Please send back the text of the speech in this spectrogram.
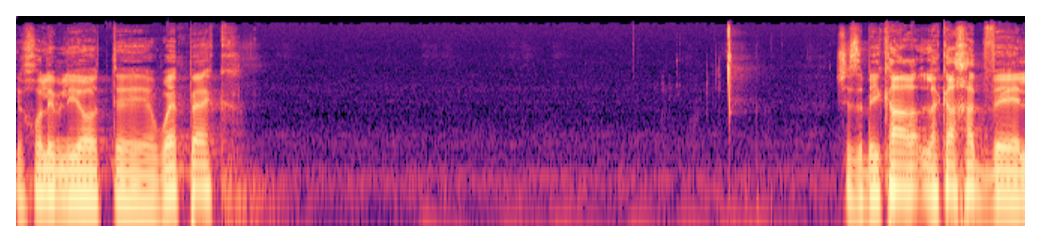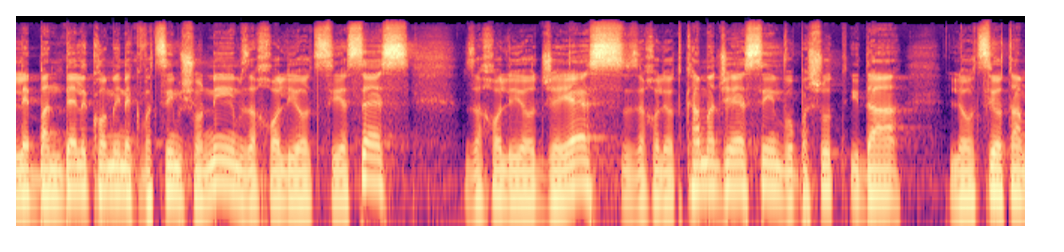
יכולים להיות Webpack, שזה בעיקר לקחת ולבנדל כל מיני קבצים שונים, זה יכול להיות CSS, זה יכול להיות JS, זה יכול להיות כמה JSים, והוא פשוט ידע להוציא אותם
